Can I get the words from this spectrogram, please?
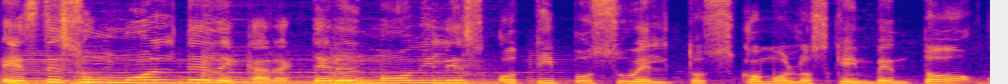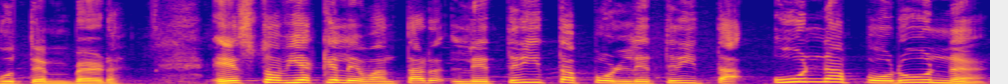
Este es un molde de caracteres móviles o tipos sueltos, como los que inventó Gutenberg. Esto había que levantar letrita por letrita, una por una,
